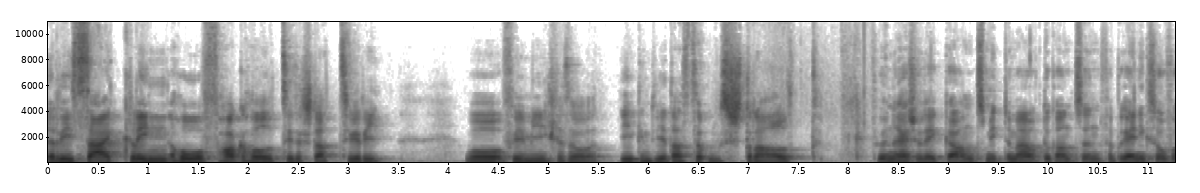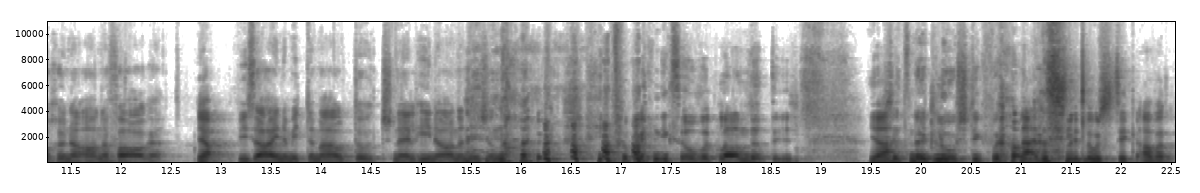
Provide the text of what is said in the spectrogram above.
Recyclinghof Hagenholz in der Stadt Zürich, wo für mich so irgendwie das so ausstrahlt. Früher hast du dort ganz mit dem Auto ganz einen Verbrennungsofen anfahren ja. Bis einer mit dem Auto schnell hinein ist und im Verbrennungsofen gelandet ist. Ja. Das ist jetzt nicht lustig, Frank. Nein, das ist nicht lustig, aber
